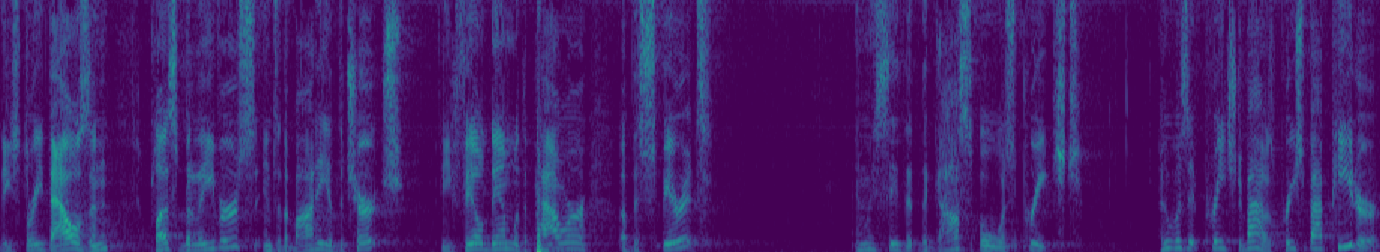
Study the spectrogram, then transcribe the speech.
these 3,000 plus believers, into the body of the church. He filled them with the power of the Spirit. And we see that the gospel was preached. Who was it preached by? It was preached by Peter,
